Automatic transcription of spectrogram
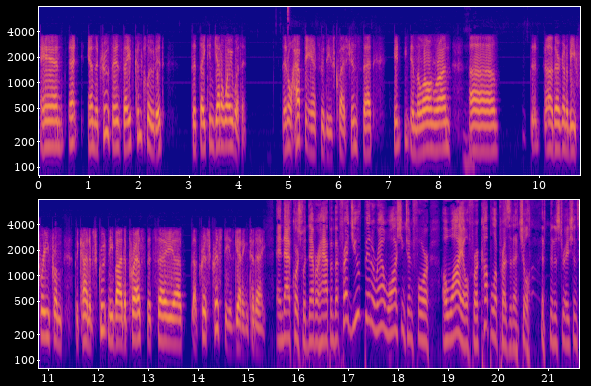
and and the truth is they've concluded that they can get away with it. They don't have to answer these questions. That in, in the long run, uh, uh, they're going to be free from the kind of scrutiny by the press that say uh, uh, Chris Christie is getting today. And that, of course, would never happen. But, Fred, you've been around Washington for a while, for a couple of presidential administrations.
